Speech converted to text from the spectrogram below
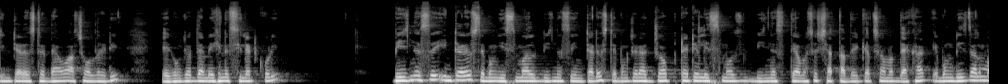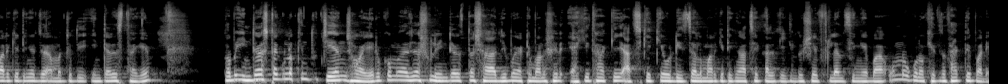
ইন্টারেস্টে দেওয়া আছে অলরেডি এবং যদি আমি এখানে সিলেক্ট করি বিজনেসে ইন্টারেস্ট এবং স্মল বিজনেসে ইন্টারেস্ট এবং যারা জব টাইটেল স্মল বিজনেস দেওয়া আছে তাদের কাছে আমার দেখাক এবং ডিজিটাল মার্কেটিংয়ে আমার যদি ইন্টারেস্ট থাকে, তবে ইন্টারেস্টগুলো কিন্তু চেঞ্জ হয়। এরকম যে আসলে ইন্টারেস্টটা সারা জীবন একটা মানুষের একই থাকে। আজকে কেউ ডিজিটাল মার্কেটিং আছে, কালকে কিন্তু সে ফ্রিল্যান্সিংয়ে বা অন্য কোনো ক্ষেত্রে থাকতে পারে।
